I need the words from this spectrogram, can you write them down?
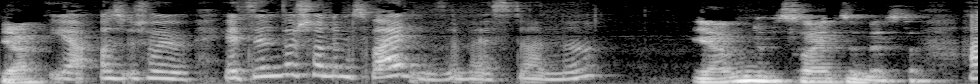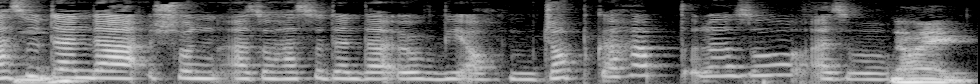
ja. Ja, also, Entschuldigung. Jetzt sind wir schon im zweiten Semester, ne? Ja, im zweiten Semester. Hast mhm. du dann da schon, also hast du denn da irgendwie auch einen Job gehabt oder so? Also Nein,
